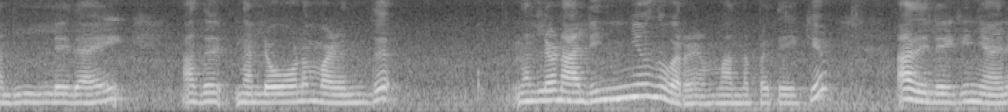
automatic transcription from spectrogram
നല്ല ഇതായി. അത് നല്ലോണം വഴന്ത് നല്ലോണം അലിഞ്ഞു എന്ന് പറയാം വന്നപ്പോഴത്തേക്കും. അതിലേക്ക് ഞാൻ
